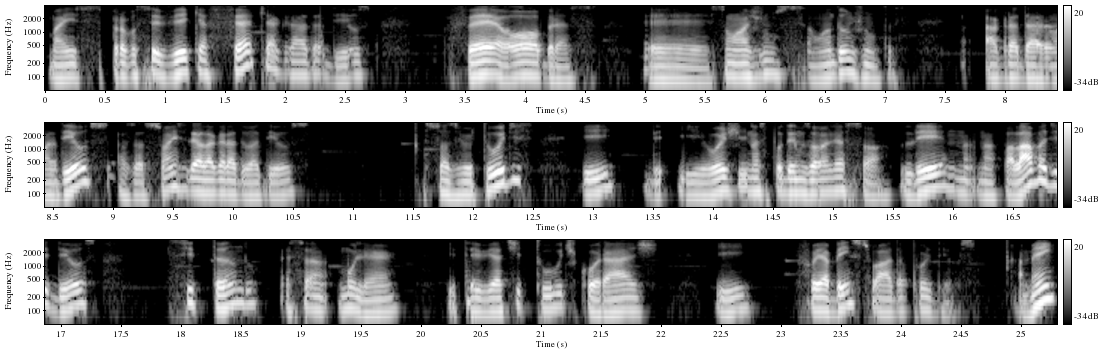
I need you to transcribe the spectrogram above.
Mas para você ver que a fé que agrada a Deus, fé, obras, é, são a junção, andam juntas. Agradaram a Deus, as ações dela agradou a Deus, suas virtudes e e hoje nós podemos, olha só, ler na, na palavra de Deus citando essa mulher que teve atitude, coragem e foi abençoada por Deus. Amém?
